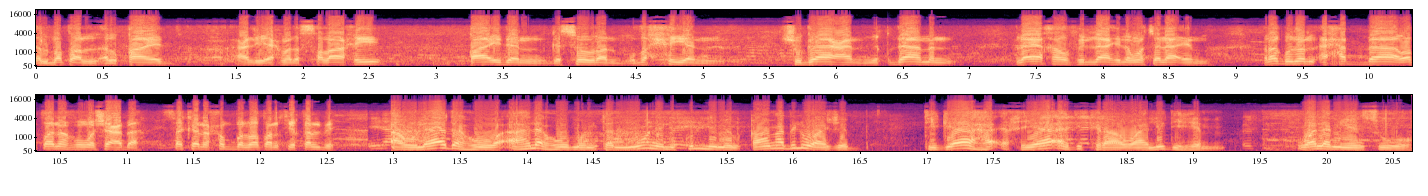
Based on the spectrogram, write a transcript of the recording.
البطل القائد علي أحمد الصلاحي قائدا قسورا مضحيا شجاعا مقداما لا يخاف في الله لومة لائم. رجل أحب وطنه وشعبه سكن حب الوطن في قلبه. أولاده وأهله ممتنون لكل من قام بالواجب تجاه إحياء ذكرى والدهم ولم ينسوه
